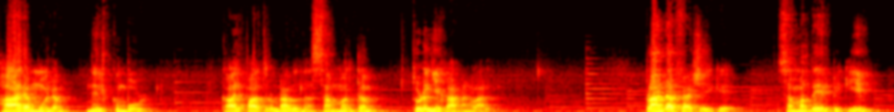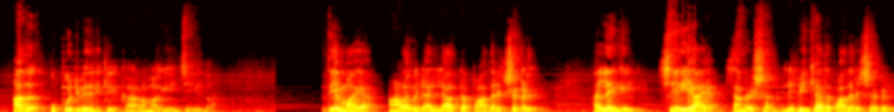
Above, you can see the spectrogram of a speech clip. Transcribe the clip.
ഭാരം മൂലം നിൽക്കുമ്പോൾ കാൽപാദത്തിലുണ്ടാകുന്ന സമ്മർദ്ദം തുടങ്ങിയ കാരണങ്ങളാൽ. പ്ലാന്റാർ ഫാഷയ്ക്ക് സമ്മർദ്ദം ഏൽപ്പിക്കുകയും അത് ഉപ്പൂറ്റി വേദനയ്ക്ക് കാരണമാകുകയും ചെയ്യുന്നു. കൃത്യമായ അളവിലല്ലാത്ത പാദരക്ഷകൾ അല്ലെങ്കിൽ ശരിയായ സംരക്ഷണം ലഭിക്കാത്ത പാദരക്ഷകൾ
